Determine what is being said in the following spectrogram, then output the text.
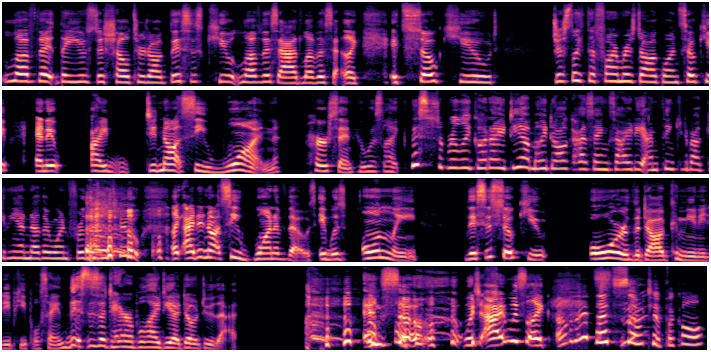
Love that they used a shelter dog. This is cute. Love this ad. Love this ad. Like it's so cute. Just like the farmer's dog one, so cute. And it I did not see one person who was like, This is a really good idea. My dog has anxiety. I'm thinking about getting another one for them too. like, I did not see one of those. It was only, This is so cute, or the dog community people saying, This is a terrible idea. Don't do that. and so, which I was like, Oh, that's, That's so typical.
